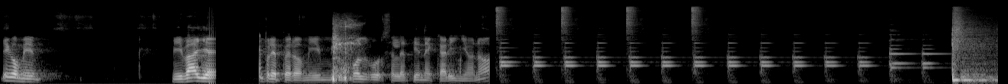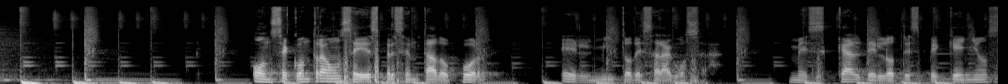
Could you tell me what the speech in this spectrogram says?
Digo, mi, mi Bayern siempre, pero mi, mi Wolfsburg se le tiene cariño, ¿no? 11 contra 11 es presentado por El Mito de Zaragoza, mezcal de lotes pequeños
